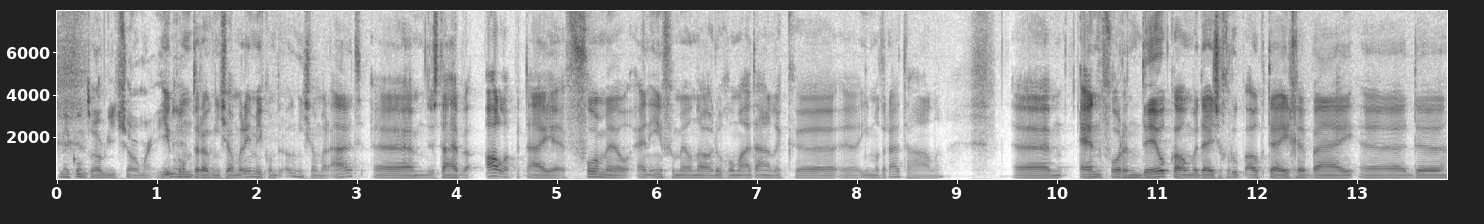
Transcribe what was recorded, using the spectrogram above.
En dan komt er ook niet zomaar in. Je komt er ook niet zomaar in, maar je komt er ook niet zomaar uit. Ehm, dus daar hebben alle partijen formeel en informeel nodig om uiteindelijk eh, eh, iemand eruit te halen. Ehm, en voor een deel komen we deze groep ook tegen bij eh, de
